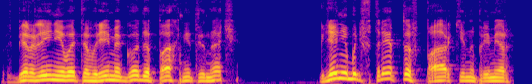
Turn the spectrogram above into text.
в Берлине в это время года пахнет иначе? Где-нибудь в Трептов-парке, например?»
